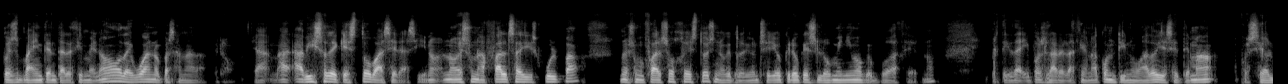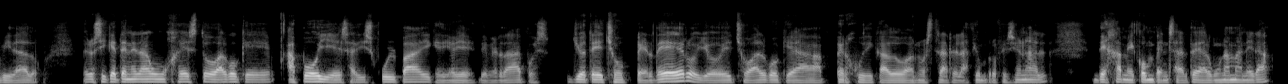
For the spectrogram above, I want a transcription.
pues va a intentar decirme, no, da igual, no pasa nada, pero ya, aviso de que esto va a ser así, ¿no? no es una falsa disculpa, no es un falso gesto, sino que te lo digo en serio, creo que es lo mínimo que puedo hacer, ¿no? A partir de ahí, pues la relación ha continuado y ese tema pues se ha olvidado. Pero sí que tener algún gesto, algo que apoye esa disculpa y que diga, oye, de verdad, pues yo te he hecho perder o yo he hecho algo que ha perjudicado a nuestra relación profesional, déjame compensarte de alguna manera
